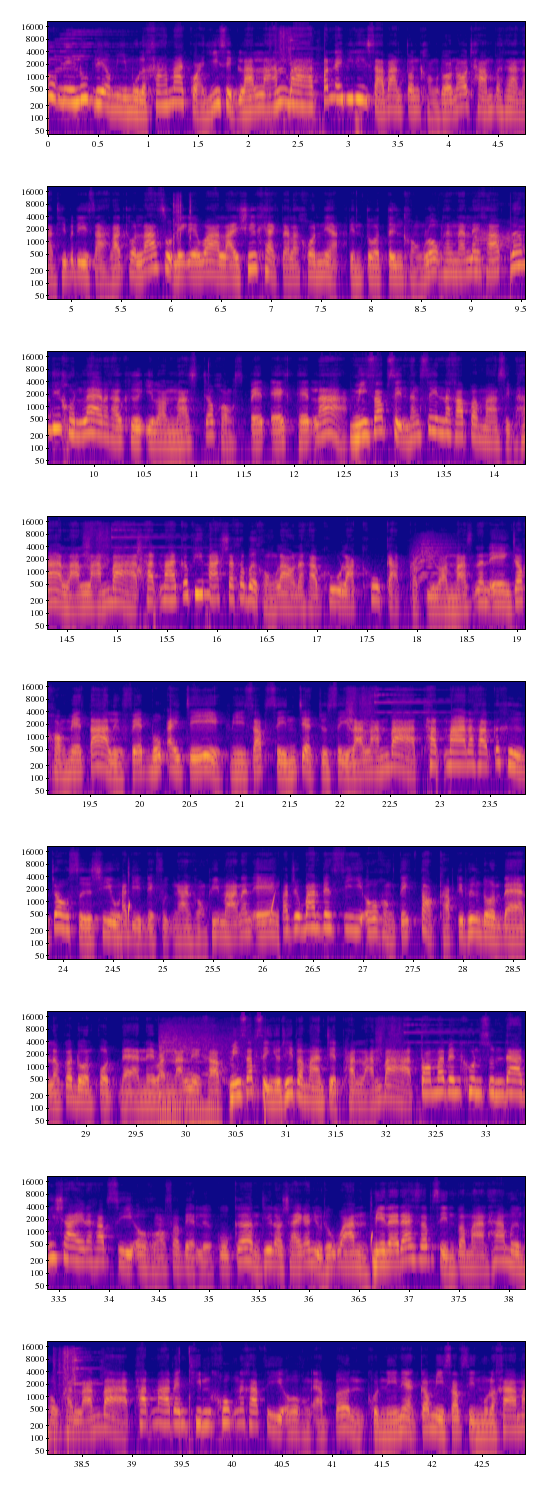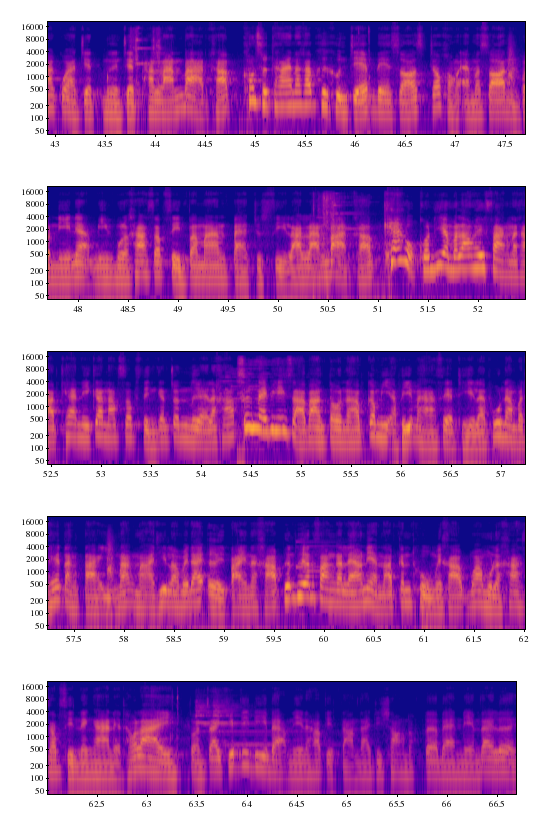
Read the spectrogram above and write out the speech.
รูปนี้รูปเดียวมีมูลค่ามากกว่า 20 ล้านล้านบาทเพราะในพิธีสาบานตนของโดนัลด์ทรัมป์ประธานาธิบดีสหรัฐคนล่าสุดเรียกได้ว่ารายชื่อแขกแต่ละคนเนี่ยเป็นตัวตึงของโลกทั้งนั้นเลยครับ เริ่มที่คนแรกนะครับคืออีลอน มัสเจ้าของ SpaceX Tesla มีทรัพย์สินทั้งสิ้นนะครับประมาณ 15 ล้านล้านบาท ถัดมาก็พี่มาร์คซักเคเบิร์กของเรานะครับคู่รักคู่กัดกับอีลอน มัสนั่นเองเจ้าของ Meta หรือ Facebook IG มีทรัพย์สิน 7.4 ล้านล้านบาท ถัดมานะครับก็คือโจ้สือชิวอดีตเด็กฝึกงานของพี่มาร์คนั่นเองปัจจุบันเป็น CEO ของ TikTok ครับที่เพิ่งโดนแบนแล้วก็โดนปลดแบนในวันนั้นเลยครับ มีทรัพย์สินอยู่ที่ประมาณ 7,000 ล้านบาท ต่อมาเป็นคุณซุนดาพิชัยนะครับ CEO ของ Alphabet หรือ Google ที่เราใช้กันอยู่ทุกวัน มีรายได้ทรัพย์สินประมาณ 56,000 ล้านบาท ถัดมาเป็นทิมคุกนะครับ CEO ของ Apple คนนี้เนี่ยก็มีทรัพย์สินมูลค่ามากกว่า 77,000 ล้านบาทครับ คนสุดท้ายนะครับคือคุณเจฟเบซอสเจ้าของ Amazon คนนี้เนี่ยมีมูลค่าทรัพย์สินประมาณ 8.4 ล้านล้านบาทครับ แค่ 6 คนที่จะมาเล่าให้ฟังนะครับ แค่นี้ก็นับทรัพย์สินกันจนเหนื่อยแล้วครับ ซึ่งในพิธีสาบานตนนะครับก็มีอภิมหาเศรษฐีและผู้นำประเทศต่างๆ อีกมากมายที่เราไม่ได้เอ่ยไปนะครับเพื่อนๆฟังกันแล้วเนี่ยนับกันถูกไหมครับว่ามูลค่าทรัพย์สินในงานเนี่ยเท่าไหร่สนใจคลิปดีๆแบบนี้นะครับติดตามได้ที่ช่องดรแบรนด์เนมได้เลย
